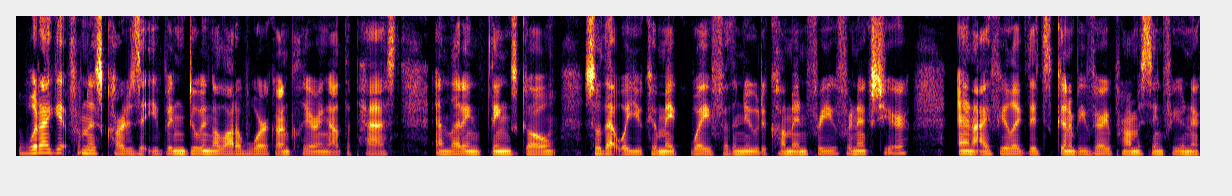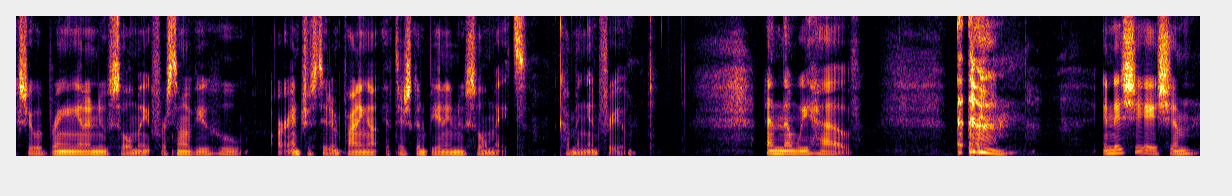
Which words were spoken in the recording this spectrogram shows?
what I get from this card is that you've been doing a lot of work on clearing out the past and letting things go so that way you can make way for the new to come in for you for next year. And I feel like it's going to be very promising for you next year with bringing in a new soulmate for some of you who are interested in finding out if there's going to be any new soulmates coming in for you. And then we have initiation,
